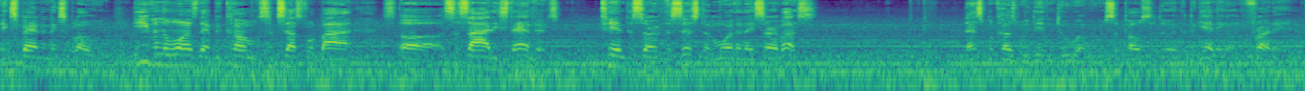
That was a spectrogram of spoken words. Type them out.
expand and explode? Even the ones that become successful by uh, society standards tend to serve the system more than they serve us. That's because we didn't do what we were supposed to do in the beginning on the front end.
